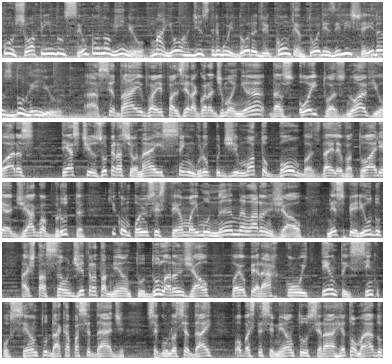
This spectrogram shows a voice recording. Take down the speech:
o shopping do seu condomínio, maior distribuidora de contentores e lixeiras do Rio. A SEDAI vai fazer agora de manhã, das 8 às 9 horas, testes operacionais em um grupo de motobombas da elevatória de água bruta que compõe o sistema Imunana Laranjal. Nesse período, a estação de tratamento do Laranjal vai operar com 85% da capacidade. Segundo a SEDAI, o abastecimento será retomado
